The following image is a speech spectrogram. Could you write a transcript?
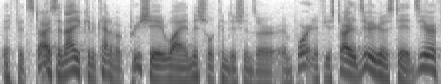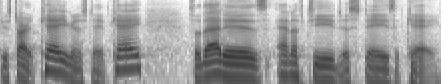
if it starts. And now you can kind of appreciate why initial conditions are important. If you start at zero, you're going to stay at zero. If you start at k, you're going to stay at k. So that is n of t just stays at k.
